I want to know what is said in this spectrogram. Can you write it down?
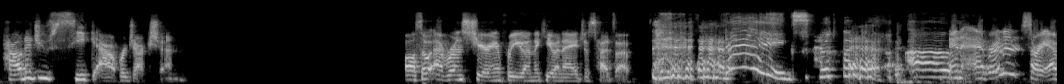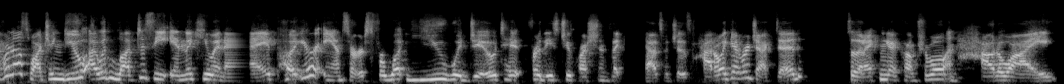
How did you seek out rejection? Also, everyone's cheering for you in the Q and A. Just heads up. Thanks. um, and everyone, sorry, everyone else watching you, I would love to see in the Q and A put your answers for what you would do to, for these two questions that has, which is how do I get rejected so that I can get comfortable, and how do I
